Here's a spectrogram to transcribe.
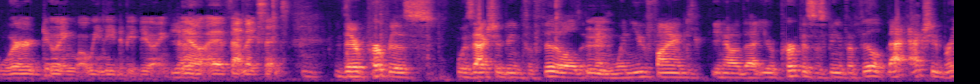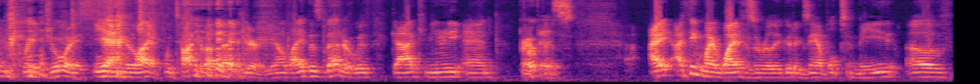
we're doing what we need to be doing. You know, if that makes sense. Their purpose was actually being fulfilled, Mm. and when you find, you know, that your purpose is being fulfilled, that actually brings great joy Yeah. in your life. We talk about that here. You know, life is better with God, community, and purpose. Purpose. I, I think my wife is a really good example to me of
